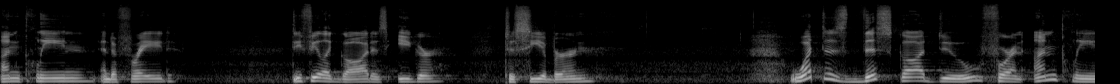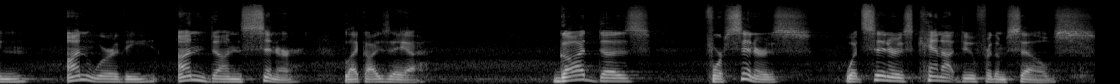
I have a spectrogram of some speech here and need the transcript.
unclean, and afraid? Do you feel like God is eager to see you burn? What does this God do for an unclean, unworthy, undone sinner like Isaiah? God does for sinners what sinners cannot do for themselves.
